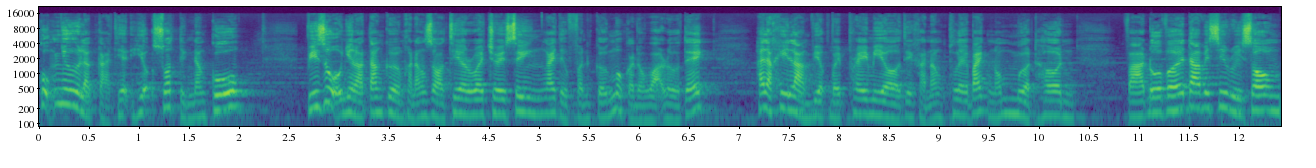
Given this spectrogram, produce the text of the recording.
cũng như là cải thiện hiệu suất tính năng cũ. Ví dụ như là tăng cường khả năng dò tia ray tracing ngay từ phần cứng của cả đồ họa RTX hay là khi làm việc với Premiere thì khả năng playback nó mượt hơn và đối với DaVinci Resolve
